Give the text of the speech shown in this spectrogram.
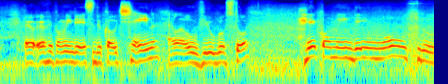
eu, eu recomendei esse do Coach Chain, ela ouviu, gostou. Recomendei um outro.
